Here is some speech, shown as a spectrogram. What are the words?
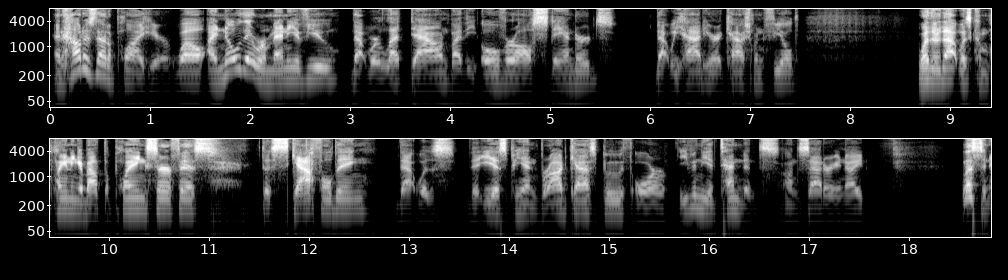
And how does that apply here? Well, I know there were many of you that were let down by the overall standards that we had here at Cashman Field. Whether that was complaining about the playing surface, the scaffolding that was the ESPN broadcast booth, or even the attendance on Saturday night. Listen,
